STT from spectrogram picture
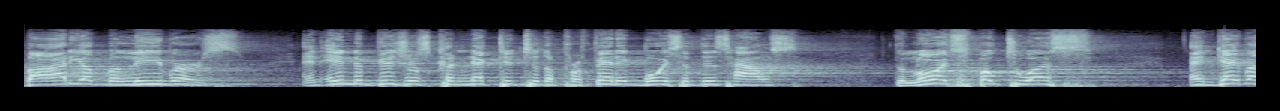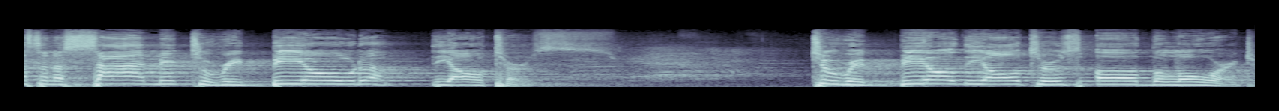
body of believers and individuals connected to the prophetic voice of this house, the Lord spoke to us and gave us an assignment to rebuild the altars. To rebuild the altars of the Lord.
